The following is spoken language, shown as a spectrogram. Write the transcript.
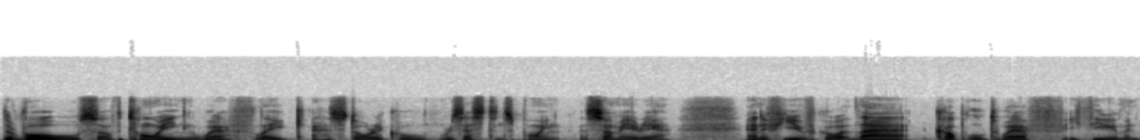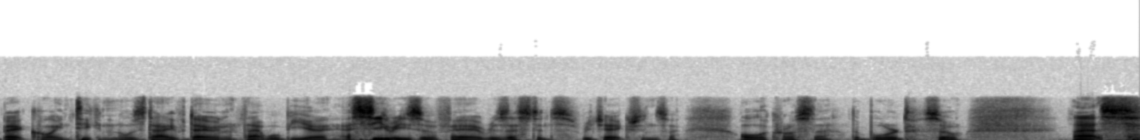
They're all sort of toying with like a historical resistance point some area. And if you've got that coupled with Ethereum and Bitcoin taking a nosedive down, that will be a, a series of uh, resistance rejections uh, all across the, the board. So that's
